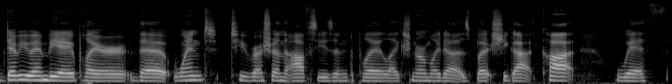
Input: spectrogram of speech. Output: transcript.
WNBA player that went to Russia in the off season to play like she normally does, but she got caught with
